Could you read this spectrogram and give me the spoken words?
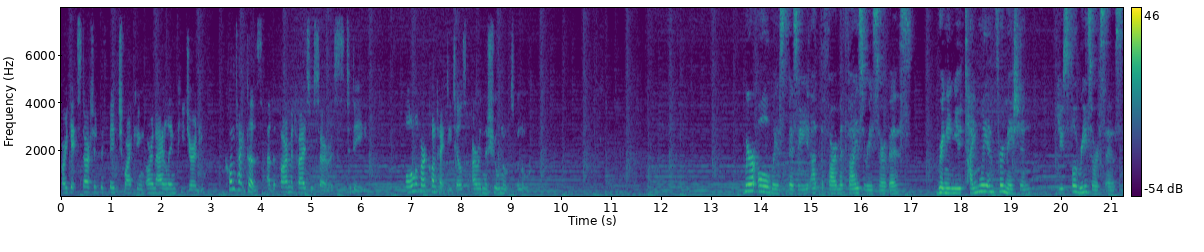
or get started with benchmarking or an ILMP journey, contact us at the Farm Advisory Service today all of our contact details are in the show notes below. We're always busy at the Farm Advisory Service, bringing you timely information, useful resources,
